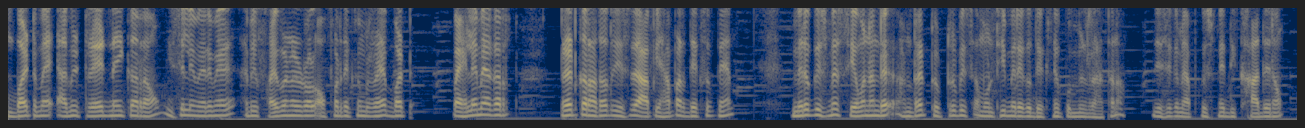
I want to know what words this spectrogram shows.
बट मैं अभी ट्रेड नहीं कर रहा हूँ, इसीलिए मेरे में अभी फाइव हंड्रेड डॉलर ऑफ़र देखने को मिल रहा है बट पहले मैं अगर ट्रेड कर रहा था तो जैसे आप यहाँ पर देख सकते हैं, मेरे को इसमें seven hundred hundred fifty rupees amount ही मेरे को देखने को मिल रहा था ना। जैसे कि मैं आपको इसमें दिखा दे रहा हूँ।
